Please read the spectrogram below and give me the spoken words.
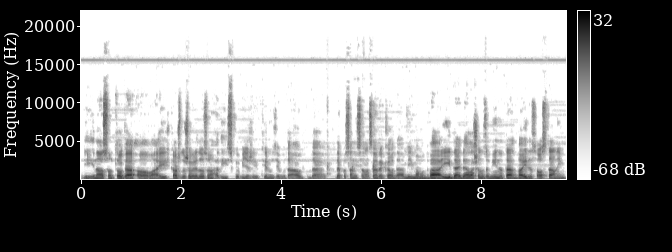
I na osnovom toga, ovaj, kao što došao vredoslovno hadis koji obilježi u Tirmizi da, da je poslani sam sam rekao da mi imamo dva ida i da je lašano zaminu ta dva ida sa ostalim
